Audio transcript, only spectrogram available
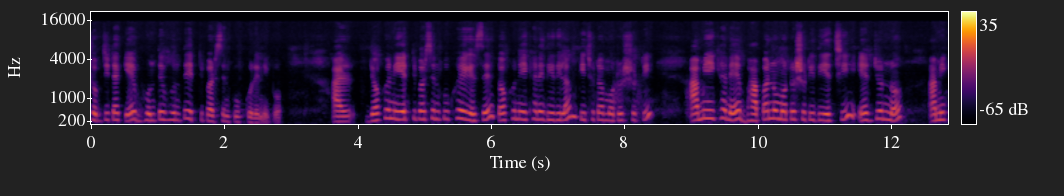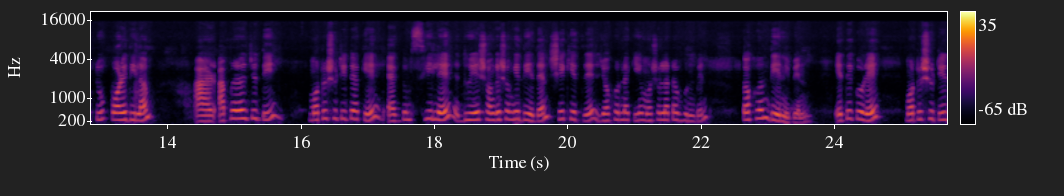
সবজিটাকে ভুনতে ভুনতে এইট্টি পারসেন্ট কুক করে নিব। আর যখনই এইট্টি পারসেন্ট কুক হয়ে গেছে, তখনই এখানে দিয়ে দিলাম কিছুটা মটরশুঁটি। আমি এখানে ভাপানো মটরশুঁটি দিয়েছি, এর জন্য আমি একটু পরে দিলাম। আর আপনারা যদি মটরশুঁটিটাকে একদম সিলে ধুয়ে সঙ্গে সঙ্গে দিয়ে দেন, সেক্ষেত্রে যখন নাকি মশলাটা ভুনবেন, তখন দিয়ে নেবেন। এতে করে মটরশুঁটির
